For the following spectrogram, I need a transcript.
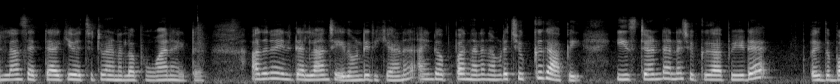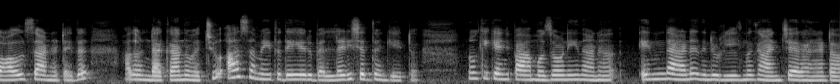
എല്ലാം സെറ്റാക്കി വെച്ചിട്ട് വേണമല്ലോ പോകാനായിട്ട് അതിന് വേണ്ടിയിട്ട് എല്ലാം ചെയ്തുകൊണ്ടിരിക്കുകയാണ്. അതിന്റെ ഒപ്പം തന്നെ നമ്മുടെ ചുക്ക് കാപ്പി. ഈസ്റ്റേൺ തന്നെ ചുക്ക് കാപ്പിയുടെ ഇത് ബൗൾസ് ആണ് കേട്ടോ ഇത്. അതുണ്ടാക്കാമെന്ന് വെച്ചു. ആ സമയത്ത് ഇതേ ഒരു ബെല്ലടി ശബ്ദം കേട്ടോ. നോക്കിക്കഴിഞ്ഞപ്പോൾ ആമസോണിൽ നിന്നാണ്. എന്താണ് ഇതിന്റെ ഉള്ളിൽ നിന്ന് കാണിച്ചു തരാം കേട്ടോ?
